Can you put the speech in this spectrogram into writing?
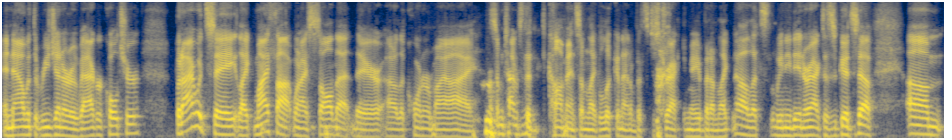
And now with the regenerative agriculture, but I would say, like, my thought when I saw that there out of the corner of my eye, sometimes the comments I'm like looking at them, it's distracting me, but I'm like, no, let's, we need to interact. This is good stuff. Um,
